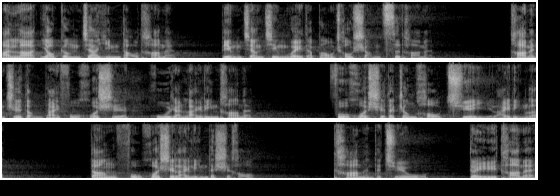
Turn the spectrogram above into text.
安拉要更加引导他们，并将敬畏的报酬赏赐他们。他们只等待复活时忽然来临，他们复活时的征候却已来临了。当复活时来临的时候，他们的觉悟对于他们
